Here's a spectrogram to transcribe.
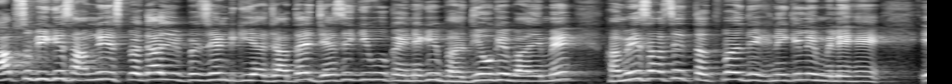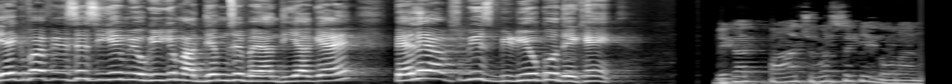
आप सभी के सामने इस प्रकार रिप्रेजेंट किया जाता है, जैसे कि वो कहीं ना कहीं भर्तियों के बारे में हमेशा से तत्पर देखने के लिए मिले हैं। एक बार फिर से सीएम योगी के माध्यम से बयान दिया गया है। पहले आप सभी इस वीडियो को देखें। विगत पाँच वर्ष के दौरान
